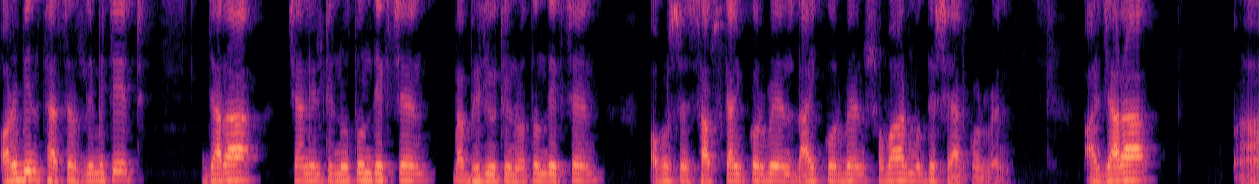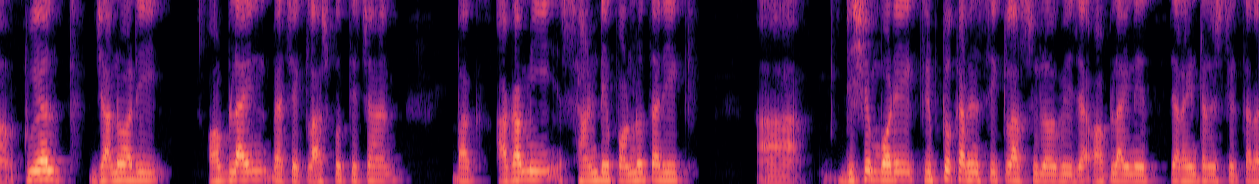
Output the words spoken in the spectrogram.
অরবিন্দ ফ্যাশনস লিমিটেড, যারা চ্যানেলটি নতুন দেখছেন বা ভিডিওটি নতুন দেখছেন অবশ্যই সাবস্ক্রাইব করবেন লাইক করবেন, সবার মধ্যে শেয়ার করবেন। আর যারা টুয়েলথ জানুয়ারি অফলাইন ব্যাচে ক্লাস করতে চান বা আগামী সানডে পনেরো তারিখ ডিসেম্বরে ক্রিপ্টোকারেন্সি ক্লাস শুরু হবে, যা অফলাইনে যারা ইন্টারেস্টেড তারা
